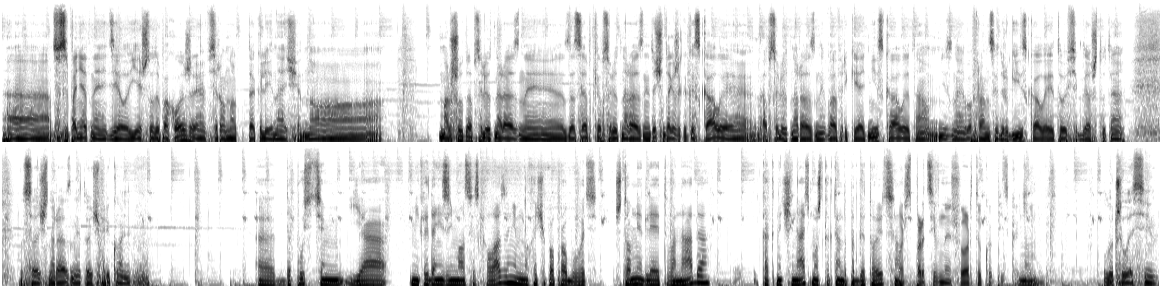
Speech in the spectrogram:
а, есть, понятное дело, есть что-то похожее, все равно так или иначе, но маршруты абсолютно разные, зацепки абсолютно разные, точно так же, как и скалы абсолютно разные. В Африке одни скалы, там, не знаю, во Франции другие скалы, это всегда что-то достаточно разное, это очень прикольно. Э, Допустим, я никогда не занимался скалазанием, но хочу попробовать. Что мне для этого надо? Как начинать? Может, как-то надо подготовиться? Может, спортивные шорты купить какие-нибудь. Лучше лосин.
